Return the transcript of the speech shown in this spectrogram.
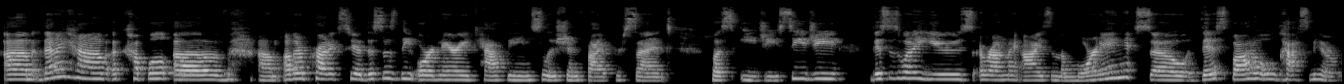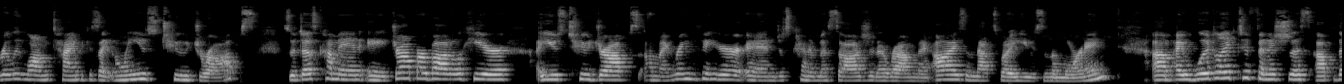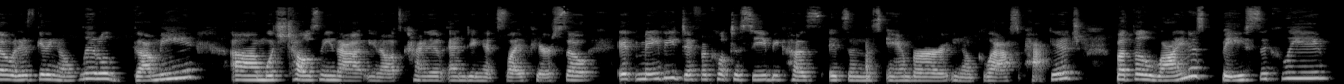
Um, then I have a couple of um, other products here. This is the Ordinary Caffeine Solution 5% plus EGCG. This is what I use around my eyes in the morning. So this bottle will last me a really long time because I only use two drops. So it does come in a dropper bottle here. I use two drops on my ring finger and just kind of massage it around my eyes and that's what I use in the morning. Um, I would like to finish this up though. It is getting a little gummy um, which tells me that, you know, it's kind of ending its life here. So it may be difficult to see because it's in this amber, you know, glass package, but the line is basically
